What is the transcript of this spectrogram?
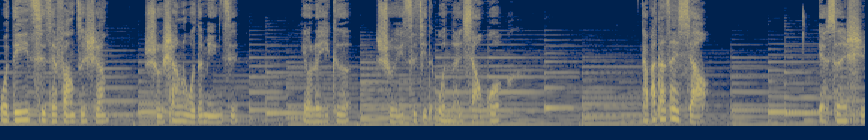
我第一次在房子上署上了我的名字，有了一个属于自己的温暖小窝。哪怕它再小，也算是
